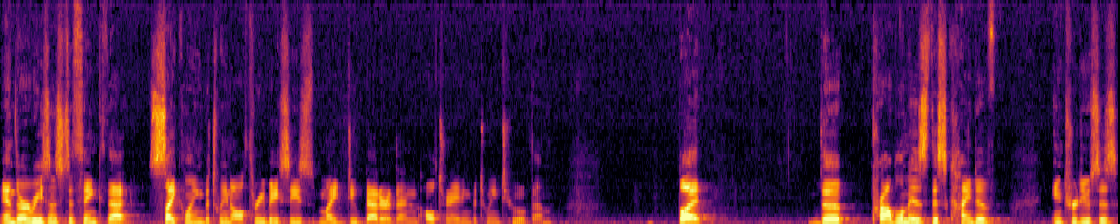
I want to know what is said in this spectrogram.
And there are reasons to think that cycling between all three bases might do better than alternating between two of them. But the problem is this kind of introduces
